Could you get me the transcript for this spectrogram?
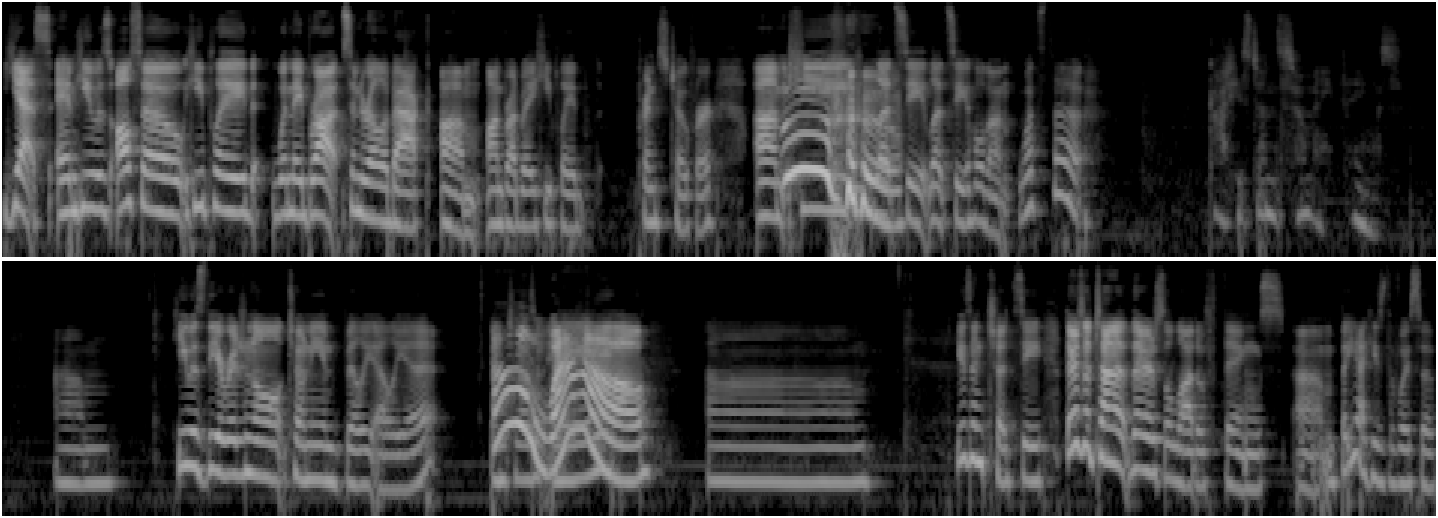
Yes, and he was also he played when they brought Cinderella back um on Broadway. He played Prince Topher. Um, he let's see, let's see. Hold on. What's the God? He's done so many things. Um, he was the original Tony and Billy Elliot. Oh wow! Um, he was in Tootsie. There's a ton of there's a lot of things. Um, but yeah, he's the voice of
